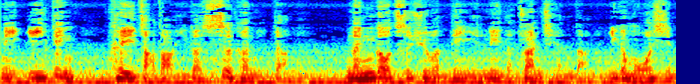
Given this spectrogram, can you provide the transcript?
你一定可以找到一个适合你的、能够持续稳定盈利的赚钱的一个模型。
